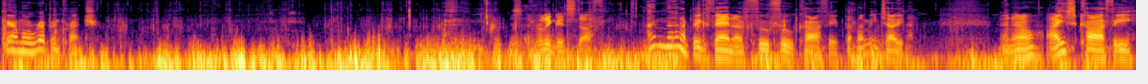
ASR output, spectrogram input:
caramel ribbon crunch. This is really good stuff. I'm not a big fan of foo-foo coffee, but let me tell you, you know, iced coffee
